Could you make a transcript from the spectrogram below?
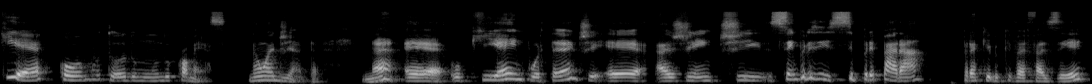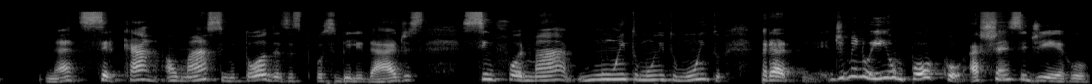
que é como todo mundo começa. Não adianta. Né? É, o que é importante é a gente sempre se preparar para aquilo que vai fazer, né? cercar ao máximo todas as possibilidades, se informar muito, muito, muito, para diminuir um pouco a chance de erro.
